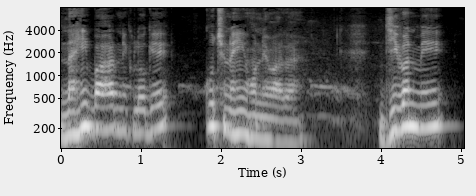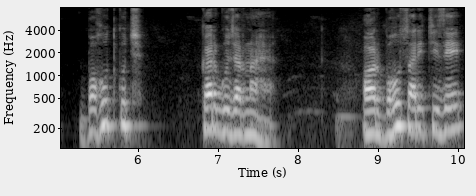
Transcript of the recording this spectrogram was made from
नहीं बाहर निकलोगे, कुछ नहीं होने वाला है। जीवन में बहुत कुछ कर गुजरना है और बहुत सारी चीज़ें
